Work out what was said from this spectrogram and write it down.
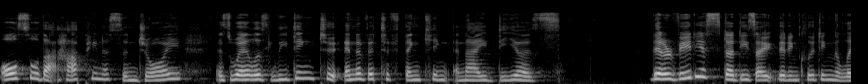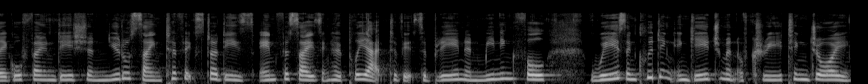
also that happiness and joy, as well as leading to innovative thinking and ideas. There are various studies out there, including the LEGO Foundation, neuroscientific studies emphasising how play activates the brain in meaningful ways, including engagement of creating joy.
